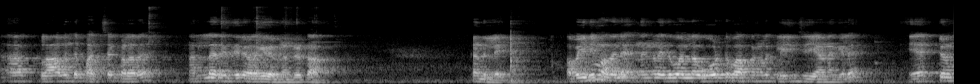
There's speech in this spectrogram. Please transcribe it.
ആ ക്ലാവിന്റെ പച്ച കളറ് നല്ല രീതിയിൽ ഇളകി വരുന്നുണ്ട് കേട്ടോ. കണ്ടില്ലേ? അപ്പൊ ഇനി മുതൽ നിങ്ങൾ ഇതുപോലുള്ള ഓട്ട് പാത്രങ്ങൾ ക്ലീൻ ചെയ്യുകയാണെങ്കിൽ ഏറ്റവും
